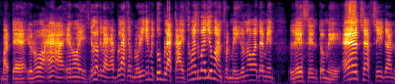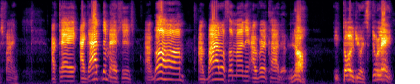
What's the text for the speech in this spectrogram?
But uh, you know, I, you know, look at that, I'm black and blue. You give me two black eyes. What, what do you want from me? You know what I mean? Listen to me. Herzog Gun's fine. Okay, I got the message. I'll go home. I'll borrow some money. I'll work harder. No, he told you it's too late.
